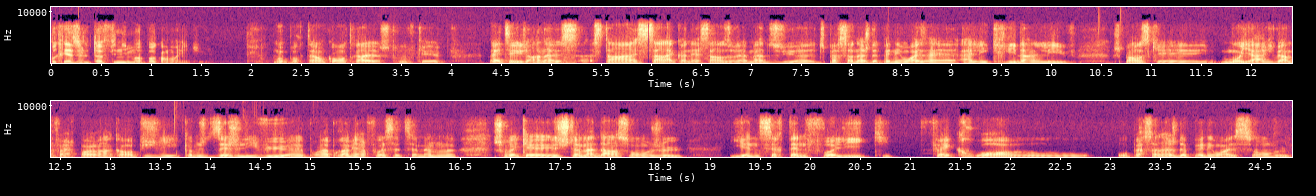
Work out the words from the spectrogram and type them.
résultat fini m'a pas convaincu. Moi, pourtant, au contraire, je trouve que. Ben, en a- sans, sans la connaissance vraiment du, euh, du personnage de Pennywise à, l'écrit dans le livre, je pense que moi, il est arrivé à me faire peur encore. Puis, je comme je disais, je l'ai vu euh, pour la première fois cette semaine. là. Je trouvais que justement, dans son jeu, il y a une certaine folie qui fait croire au, au personnage de Pennywise, si on veut.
